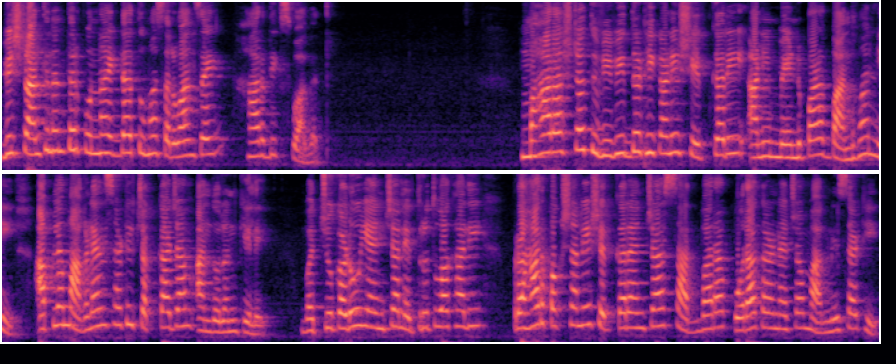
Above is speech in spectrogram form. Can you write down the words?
विश्रांतीनंतर पुन्हा एकदा तुम्हा सर्वांचे हार्दिक स्वागत. महाराष्ट्रात विविध ठिकाणी शेतकरी आणि मेंढपाळ बांधवांनी आपल्या मागण्यांसाठी चक्काजाम आंदोलन केले. बच्चू कडू यांच्या नेतृत्वाखाली प्रहार पक्षाने शेतकऱ्यांच्या सातबारा कोरा करण्याच्या मागणीसाठी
